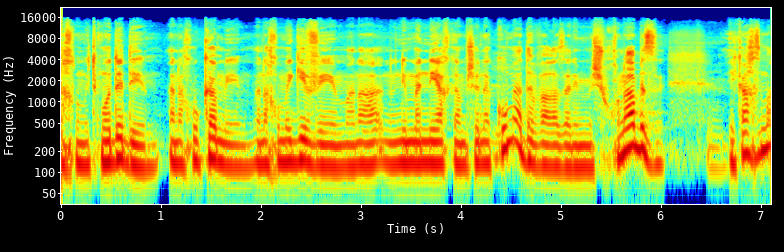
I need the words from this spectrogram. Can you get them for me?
אנחנו מתמודדים, אנחנו קמים, אנחנו מגיבים, אני מניח גם שנקום מהדבר הזה, אני משוכנע בזה. ייקח זמן.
